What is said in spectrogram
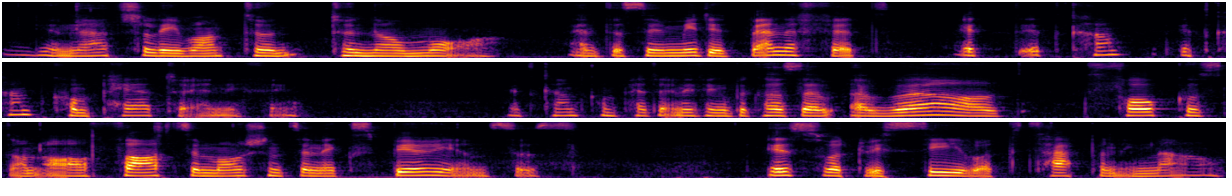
you naturally want to, to know more. And this immediate benefit, it, it, can't, it can't compare to anything. It can't compare to anything because a, a world focused on our thoughts, emotions and experiences is what we see, what's happening now.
